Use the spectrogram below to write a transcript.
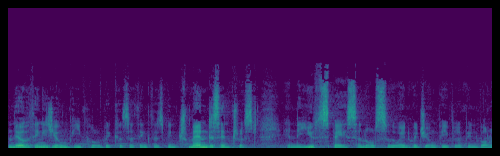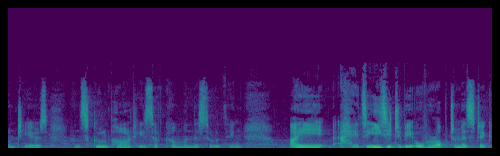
And the other thing is young people, because I think there's been tremendous interest in the youth space and also the way in which young people have been volunteers and school parties have come and this sort of thing. I, it's easy to be over optimistic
